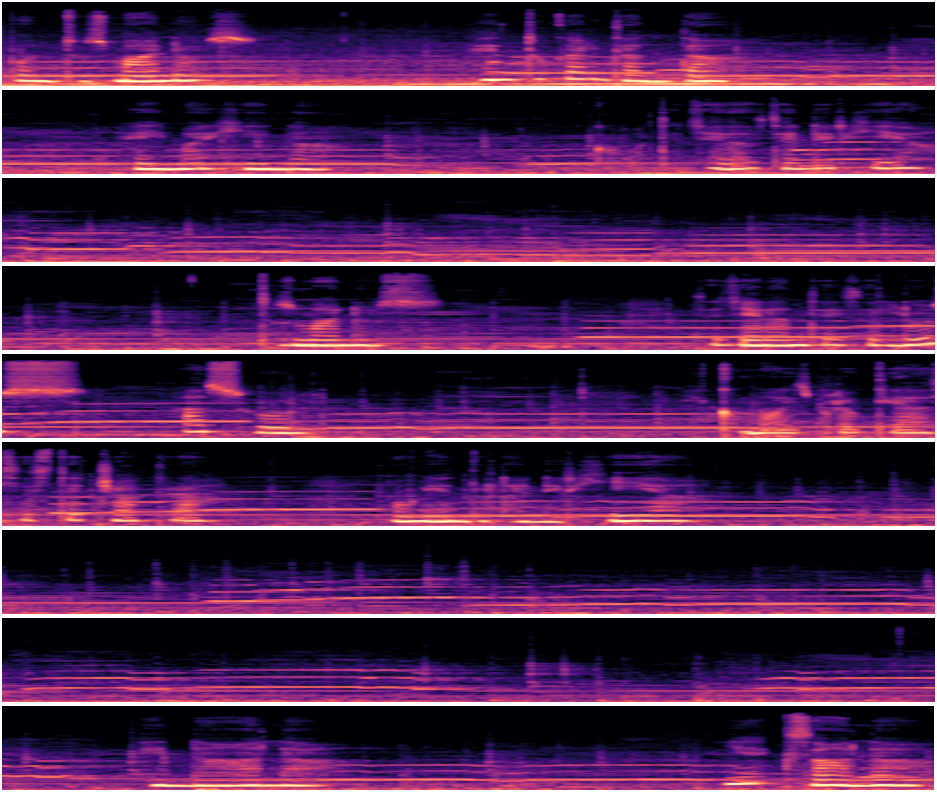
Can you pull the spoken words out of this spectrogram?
Pon tus manos en tu garganta e imagina cómo te llenas de energía. Tus manos se llenan de esa luz azul cómo desbloqueas este chakra moviendo la energía. Inhala y exhala.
